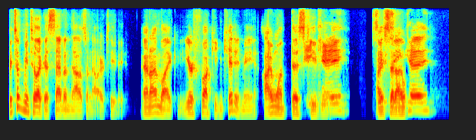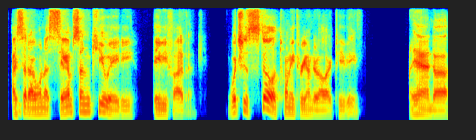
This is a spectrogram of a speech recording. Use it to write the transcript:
they took me to like a seven thousand dollar TV, and I'm like, you're fucking kidding me! I want this TV. 8K, I said I- 16K. I said I want a Samsung Q80 85 inch, which is still a $2300 TV. And uh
